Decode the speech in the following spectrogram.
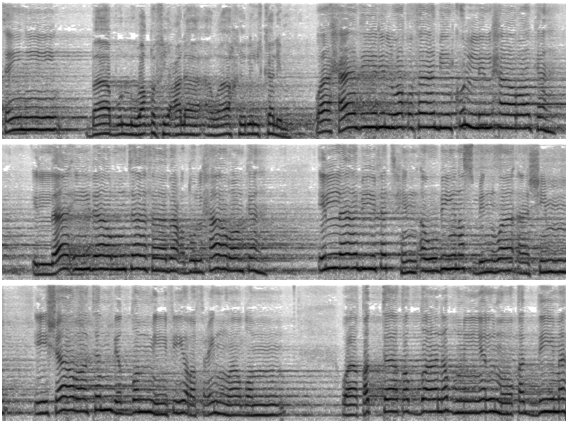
هاتين باب الوقف على أواخر الكلم. وحاذير الوقف بكل الحركة إلا إذا رمت فبعض الحركة إلا بفتح أو بنصب وأشم إشارة بالضم في رفع وضم. وقد تقضى نظمي المقدمة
